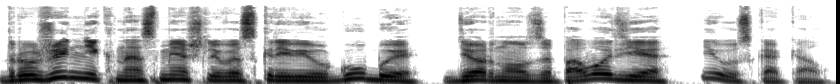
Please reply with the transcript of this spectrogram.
Дружинник насмешливо скривил губы, дернул за поводья и ускакал.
